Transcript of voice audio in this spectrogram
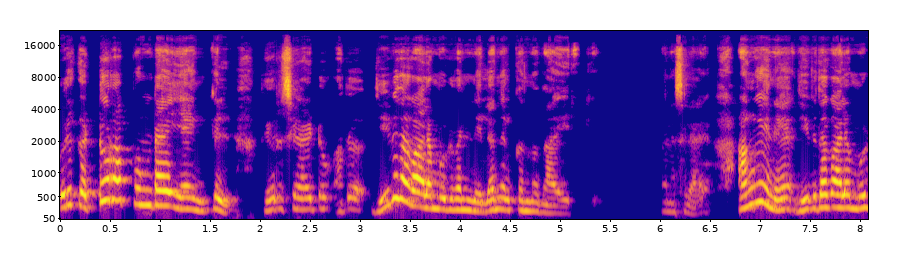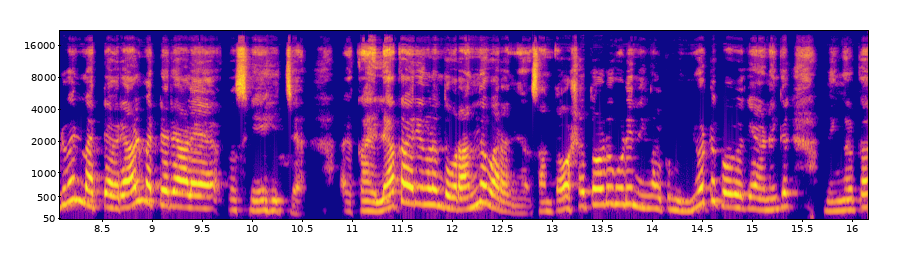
ഒരു കെട്ടുറപ്പുണ്ട് എങ്കിൽ തീർച്ചയായിട്ടും അത് ജീവിതകാലം മുഴുവൻ നിലനിൽക്കുന്നതായിരിക്കും. മനസ്സിലായോ? അങ്ങനെ ജീവിതകാലം മുഴുവൻ മറ്റൊരാൾ മറ്റൊരാളെ സ്നേഹിച്ച് എല്ലാ കാര്യങ്ങളും തുറന്നു പറഞ്ഞ് സന്തോഷത്തോടു കൂടി നിങ്ങൾക്ക് മുന്നോട്ട് പോവുകയാണെങ്കിൽ നിങ്ങൾക്ക്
